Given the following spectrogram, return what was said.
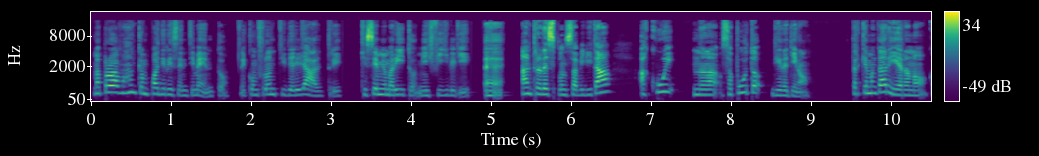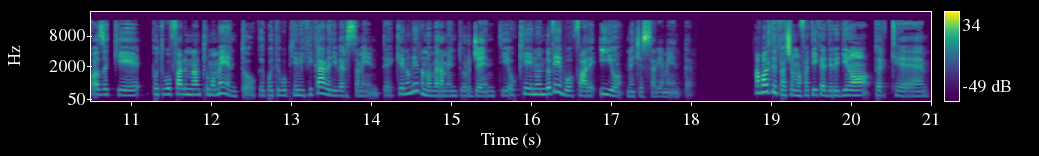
ma provavo anche un po' di risentimento nei confronti degli altri, che sia mio marito, miei figli, eh, altre responsabilità a cui non ho saputo dire di no. Perché magari erano cose che potevo fare in un altro momento, che potevo pianificare diversamente, che non erano veramente urgenti o che non dovevo fare io necessariamente. A volte facciamo fatica a dire di no perché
